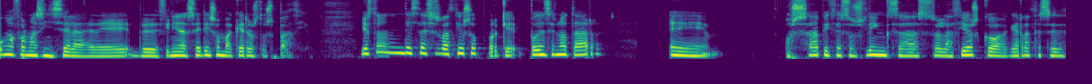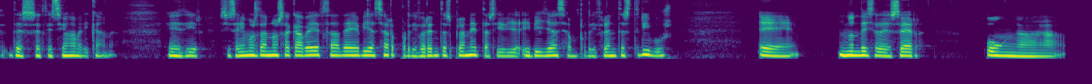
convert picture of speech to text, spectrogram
Unha forma sinxela de, de definir a serie son vaqueros do espacio. E isto non deixa de ser gracioso porque podense notar eh, os ápices, os links, as relacións coa guerra de secesión americana. É dicir, se saímos da nosa cabeza de viaxar por diferentes planetas e, e viaxan por diferentes tribus, eh, non deixa de ser unha,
